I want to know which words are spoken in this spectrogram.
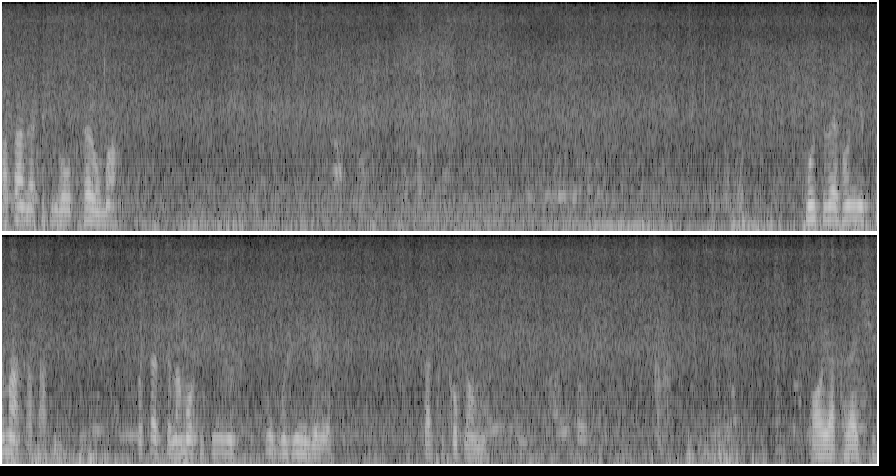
A tam jak piwo hełma. Mój telefon nie przemaka tak. Troszeczkę namoczy się już nic się nie dzieje. Taki kupiony. O jak leci.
